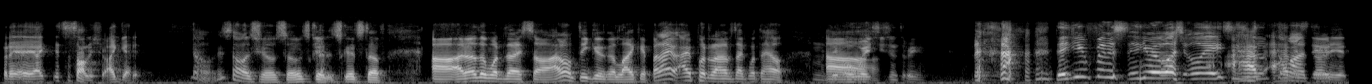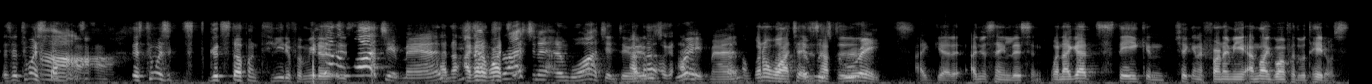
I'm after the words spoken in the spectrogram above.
But I, I, it's a solid show. I get it. No, it's a solid show, so it's good. It's good stuff. Uh, another one that I saw, I don't think you're gonna like it, but I, I put it on. I was like, what the hell? The Uh, OA season three. did you finish? Did you ever watch OA season I, have, two? I Come haven't on, started dude. it. There's too much stuff. Ah. There's too much good stuff on TV for me to. You gotta it's- watch it, man. I know- You I gotta watch it. trashing it. and watch it, dude. I'm it was okay, great, man. I'm gonna watch it. I It just was have to. great. I get it. I'm just saying. Listen, when I got steak and chicken in front of me, I'm not going for the potatoes.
